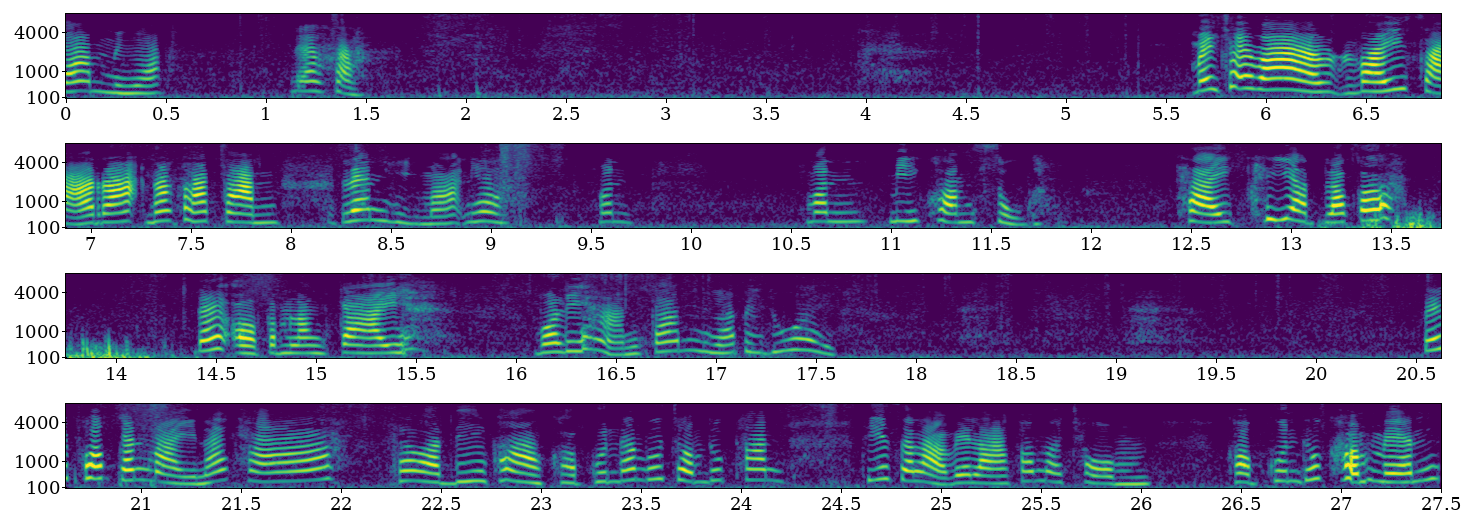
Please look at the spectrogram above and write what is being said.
กล้ามเนื้อเนี่ยค่ะ ไม่ใช่ว่าไร้สาระนะคะ การเล่นหิมะเนี่ย มันมันมีความสุขคลายเครียดแล้วก็ได้ออกกำลังกาย บริหารกล้ามเนื้อไปด้วยได้พบกันใหม่นะคะ สวัสดีค่ะ ขอบคุณท่านผู้ชมทุกท่านที่สละเวลาเข้ามาชม ขอบคุณทุกคอมเมนต์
